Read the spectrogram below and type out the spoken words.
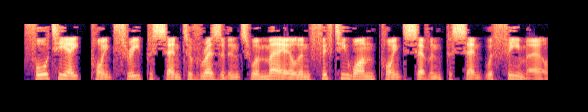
48.3% of residents were male and 51.7% were female.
